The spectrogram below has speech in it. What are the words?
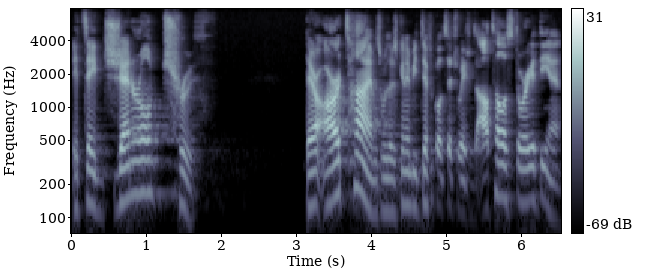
It's a general truth. There are times where there's going to be difficult situations. I'll tell a story at the end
